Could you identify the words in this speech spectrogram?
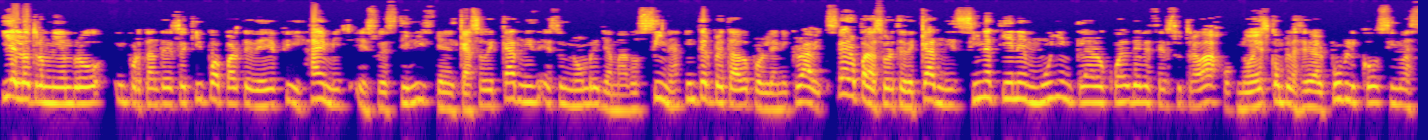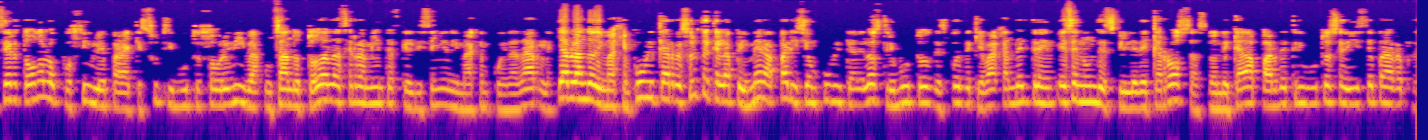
Y el otro miembro importante de su equipo, aparte de Effie y es su estilista. En el caso de Katniss es un hombre llamado Sina, interpretado por Lenny Kravitz. Pero para suerte de Katniss, Sina tiene muy en claro cuál debe ser su trabajo. No es complacer al público, sino hacer todo lo posible para que su tributo sobreviva, usando todas las herramientas que el diseño de imagen pueda darle. Y hablando de imagen pública, resulta que la primera aparición pública de los tributos después de que bajan del tren es en un desfile de carrozas, donde cada par de tributos se viste para representar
